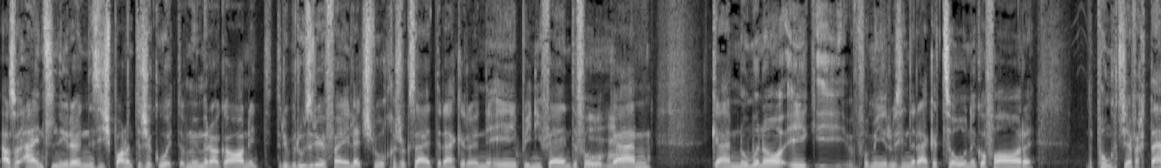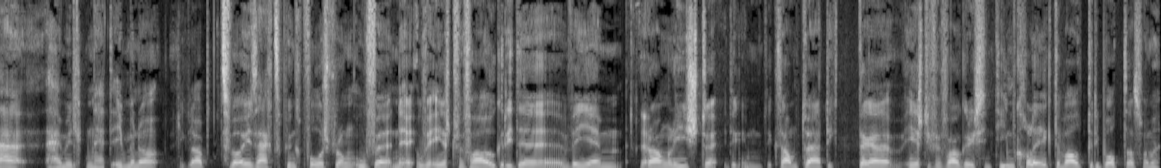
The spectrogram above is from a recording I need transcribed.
Also einzelne Rennen sind spannend, das ist ja gut. Da müssen wir auch gar nicht drüber ausrufen. Ich habe letzte Woche schon gesagt, Regenrennen eh, bin ich Fan davon. Gern, gern nur noch ich, ich, von mir aus in der Regenzone fahren. Der Punkt ist einfach der, Hamilton hat immer noch, ich glaube, 62 Punkte Vorsprung auf, einen, auf den ersten Verfolger in der WM-Rangliste, in, der, in der Gesamtwertung. Der erste Verfolger ist sein Teamkollege, der Walter Bottas, wo man,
